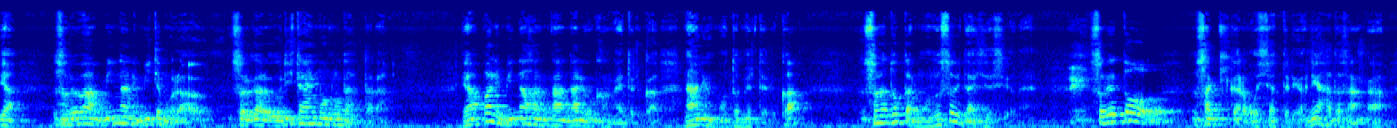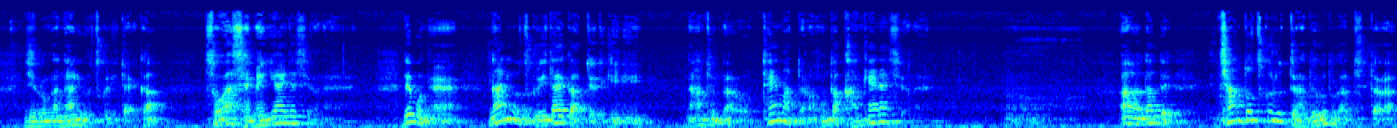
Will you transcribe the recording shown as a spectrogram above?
いやそれはみんなに見てもらう。それから売りたいものだったら。やっぱり皆さんが何を考えてるか何を求めてるか。それはどっかでものすごい大事ですよね。それとさっきからおっしゃってるように畑さんが自分が何を作りたいか。そこはせめぎ合いですよね。でもね何を作りたいかっていう時に何て言うんだろう。テーマっていうのは本当は関係ないですよね、うん、あだってちゃんと作るっていうのはどういうことかって言ったら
